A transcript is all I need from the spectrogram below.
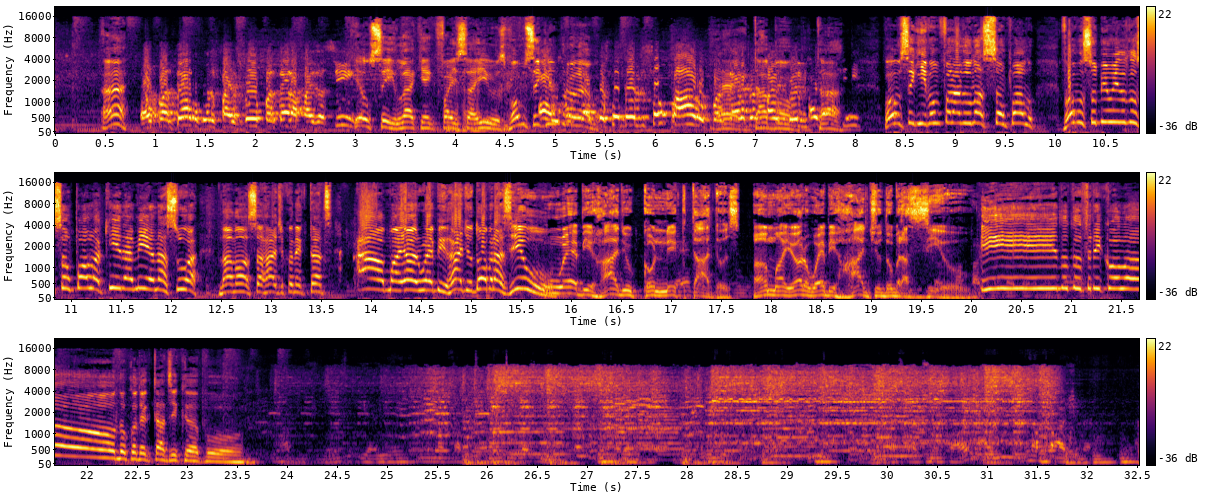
Hã? É o Pantera quando faz gol, o Pantera faz assim? Eu sei lá quem é que faz isso aí, Wilson. Vamos seguir É, o programa. É o torcedor do São Paulo, o Pantera É, quando tá faz gol, bom, ele faz tá. assim. Vamos seguir, vamos falar do nosso São Paulo. Vamos subir o hino do São Paulo aqui na minha, na sua, na nossa Rádio Conectados, a maior web rádio do Brasil. Web Rádio Conectados, a maior web rádio do Brasil. Hino do Tricolor no Conectados em Campo.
